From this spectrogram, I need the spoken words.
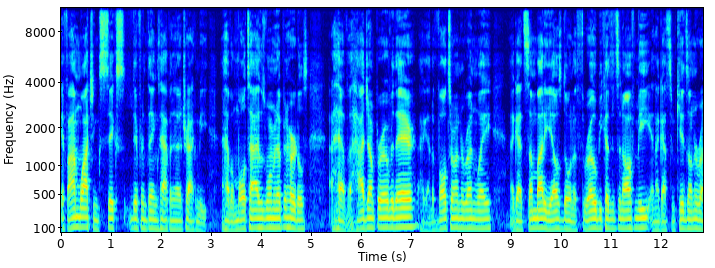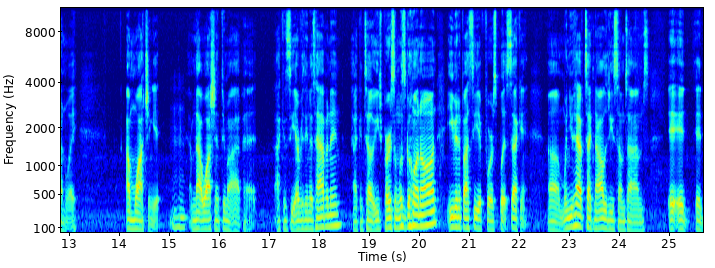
if I'm watching six different things happen at a track meet, I have a multi who's warming up in hurdles. I have a high jumper over there. I got a vaulter on the runway. I got somebody else doing a throw because it's an off meet, and I got some kids on the runway. I'm watching it. Mm-hmm. I'm not watching it through my iPad. I can see everything that's happening. I can tell each person what's going on, even if I see it for a split second. Um, when you have technology, sometimes it, it, it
